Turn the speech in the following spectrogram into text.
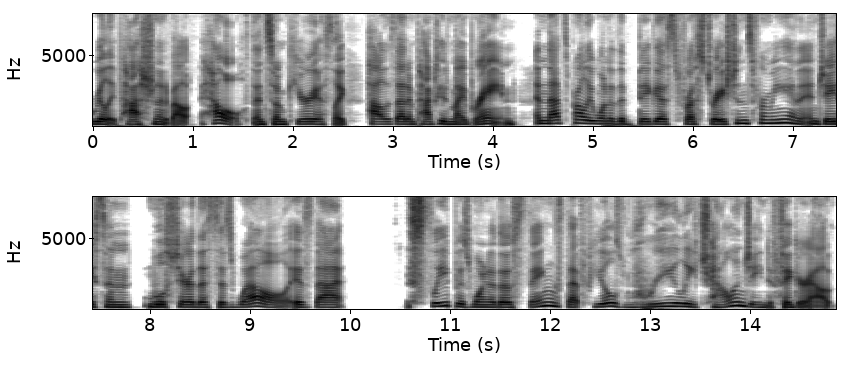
really passionate about health. And so I'm curious, like, how has that impacted my brain? And that's probably one of the biggest frustrations for me. And, and Jason will share this as well is that sleep is one of those things that feels really challenging to figure out.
